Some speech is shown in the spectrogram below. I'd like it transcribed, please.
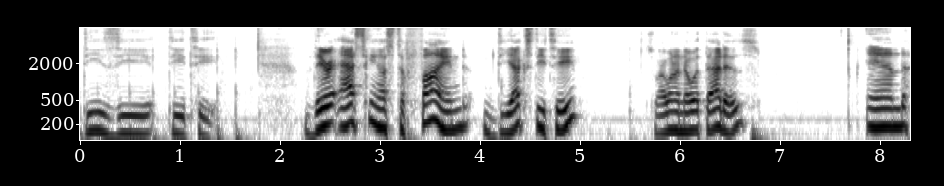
dz dt. They're asking us to find dx dt, so I want to know what that is. And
